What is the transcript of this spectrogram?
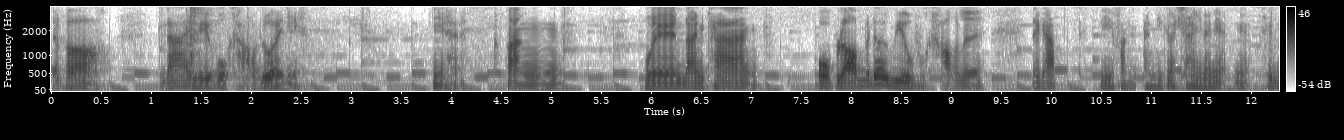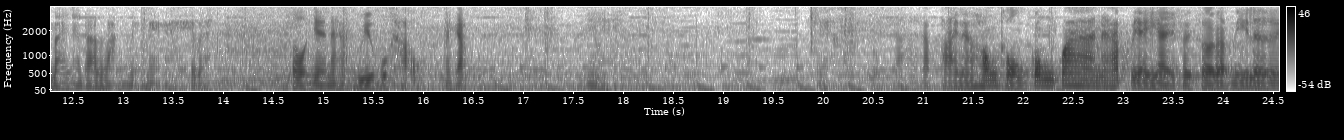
แล้วก็ได้วิวภูเขาด้วยนี่ นี่ฮะฝั่งเวนด้านข้างโอบล้อมไปด้วยวิวภูเขาเลยนะครับนี่ฝั่งอันนี้ก็ใช่นะเนี่ยเนี่ยขึ้นมาเนี่ยด้านหลังเนี่ยเนี่ยเห็นไหมโซนเนี่ยนะฮะวิวภูเขานะครับนี่นี่ยตรงกลางนะครับภายในห้องโถงกว้างๆนะครับใหญ่ๆสวยๆแบบนี้เลย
